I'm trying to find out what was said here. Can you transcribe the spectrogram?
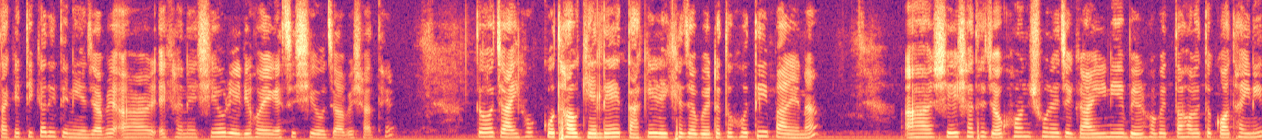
তাকে টিকা দিতে নিয়ে যাবে। আর এখানে সেও রেডি হয়ে গেছে, সেও যাবে সাথে। তো যাই হোক, কোথাও গেলে তাকে রেখে যাব, এটা তো হতেই পারে না। আর সেই সাথে যখন শুনে যে গাড়ি নিয়ে বের হবে, তাহলে তো কথাই নেই,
